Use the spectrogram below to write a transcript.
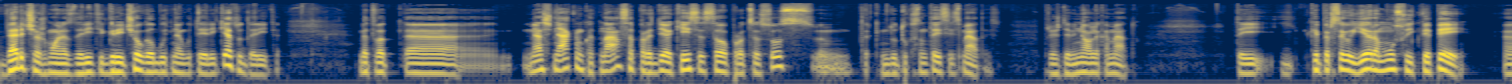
verčia žmonės daryti greičiau galbūt negu tai reikėtų daryti. Uh, Bet vat, e, mes šnekam, kad NASA pradėjo keisti savo procesus, tarkim, 2000 metais, prieš 19 metų. Tai, kaip ir sakiau, jie yra mūsų įkvėpėjai. E,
